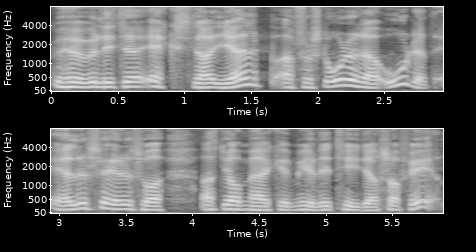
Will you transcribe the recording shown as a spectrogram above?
behöver lite extra hjälp att förstå det där ordet. Eller så är det så att jag märker medeltid jag sa fel.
